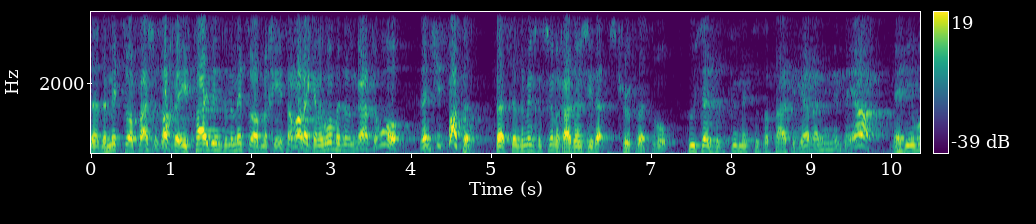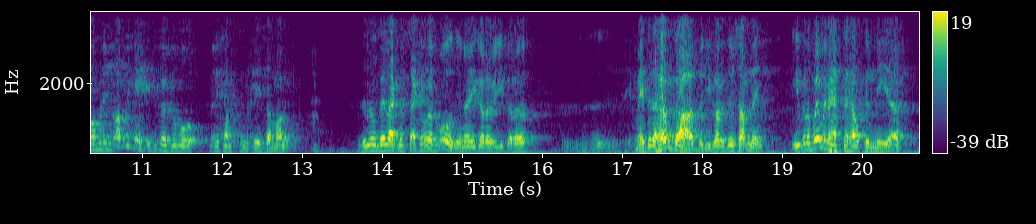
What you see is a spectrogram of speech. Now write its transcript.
that the mitzvah of Pasha Zocha is tied into the mitzvah of Mechiyas Amalek and a woman doesn't go out to war, then she's potter. That says the Minchas Chinuch. I don't see that's true, first of all. Who says that two mitzvahs are tied together? I mean, if they are, maybe a woman is obligated to go to war when it comes to Mechiyas Amalek. It's a little bit like the Second World War. You know, you got to, you got to, maybe the Home Guard, but you've got to do something. Even the women have to help in the, uh,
